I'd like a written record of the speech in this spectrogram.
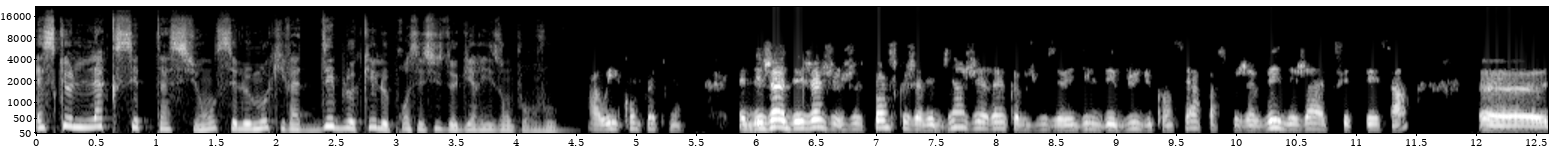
Est-ce que l'acceptation, c'est le mot qui va débloquer le processus de guérison pour vous? Ah oui, complètement. déjà, déjà, je, je pense que j'avais bien géré, comme je vous avais dit, le début du cancer parce que j'avais déjà accepté ça. Euh,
